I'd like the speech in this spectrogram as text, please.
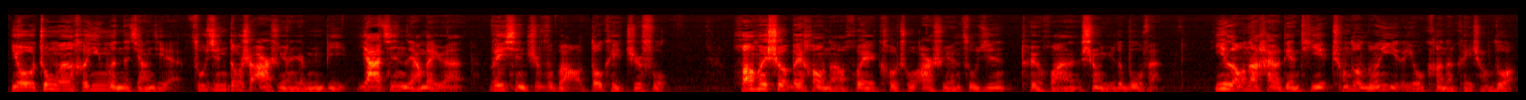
有中文和英文的讲解，租金都是二十元人民币，押金两百元，微信、支付宝都可以支付。还回设备后呢，会扣除二十元租金，退还剩余的部分。一楼呢还有电梯，乘坐轮椅的游客呢可以乘坐，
